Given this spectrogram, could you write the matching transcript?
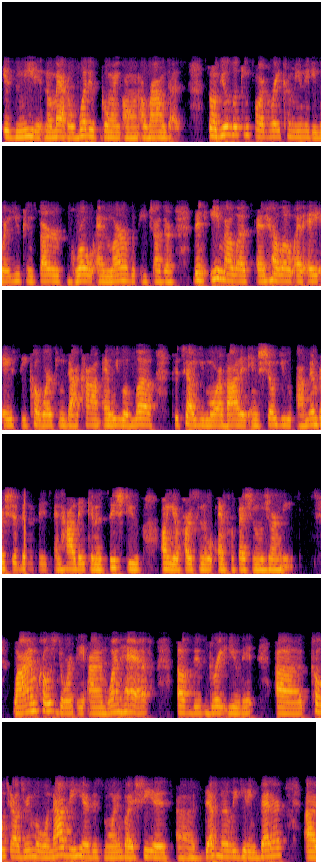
is needed no matter what is going on around us. So if you're looking for a great community where you can serve, grow, and learn with each other, then email us at hello at aaccoworking.com and we would love to tell you more about it and show you our membership benefits and how they can assist you on your personal and professional journeys. Well, I am Coach Dorothy. I am one half of this great unit. Uh, Coach Aldrima will not be here this morning, but she is uh, definitely getting better. Uh,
